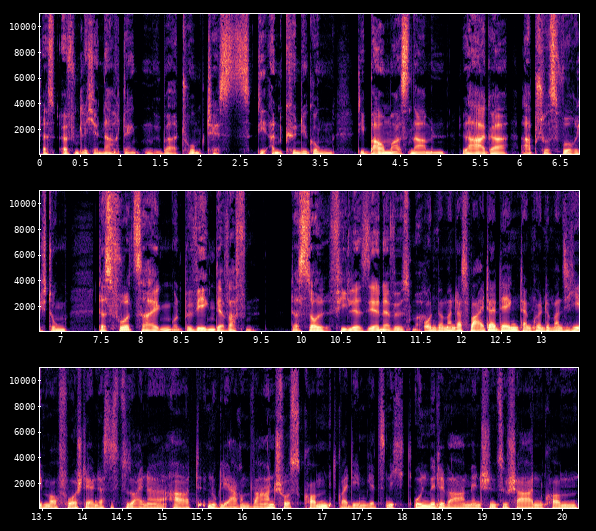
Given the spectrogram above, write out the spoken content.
das öffentliche Nachdenken über Atomtests, die Ankündigungen, die Baumaßnahmen, Lager, Abschussvorrichtungen, das Vorzeigen und Bewegen der Waffen, das soll viele sehr nervös machen. Und wenn man das weiterdenkt, dann könnte man sich eben auch vorstellen, dass es zu einer Art nuklearem Warnschuss kommt, bei dem jetzt nicht unmittelbar Menschen zu Schaden kommen,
